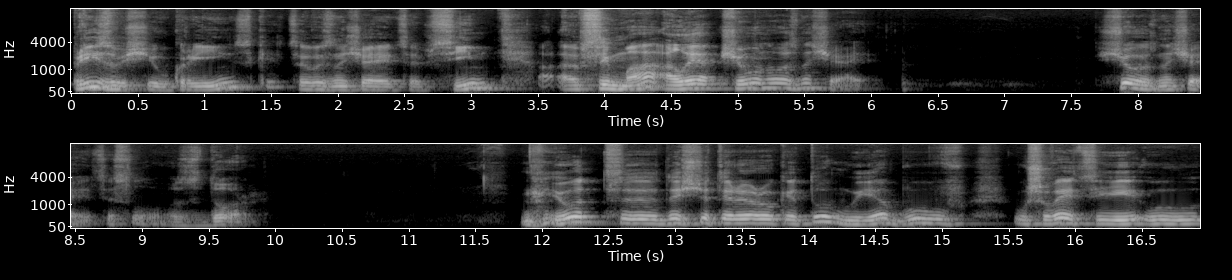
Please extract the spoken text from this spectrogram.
Прізвище українське, це визначається всім, всіма, але що воно означає? Що означає це слово здор? І от е, десь 4 роки тому я був у Швеції у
